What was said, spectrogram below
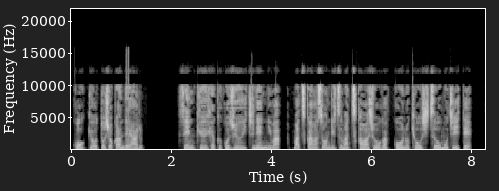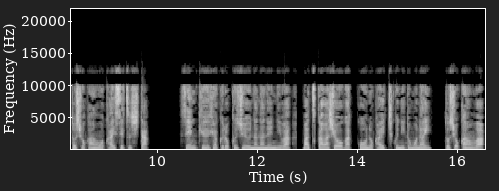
公共図書館である。1951年には、松川村立松川小学校の教室を用いて、図書館を開設した。1967年には、松川小学校の改築に伴い、図書館は、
